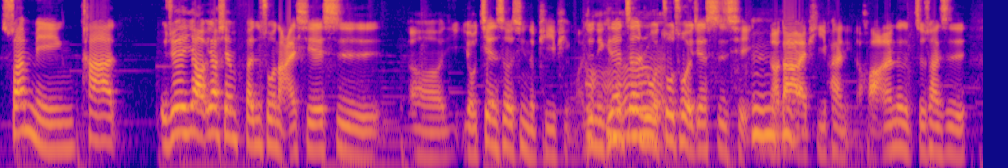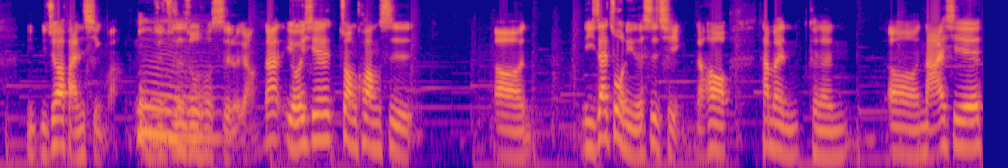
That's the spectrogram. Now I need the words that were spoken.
酸民，他我觉得要要先分说哪一些是呃有建设性的批评嘛？就你今天真的如果做错一件事情，然后大家来批判你的话，那那个就算是你你就要反省嘛，你就真的做错事了这样。那有一些状况是呃。你在做你的事情，然后他们可能呃拿一些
